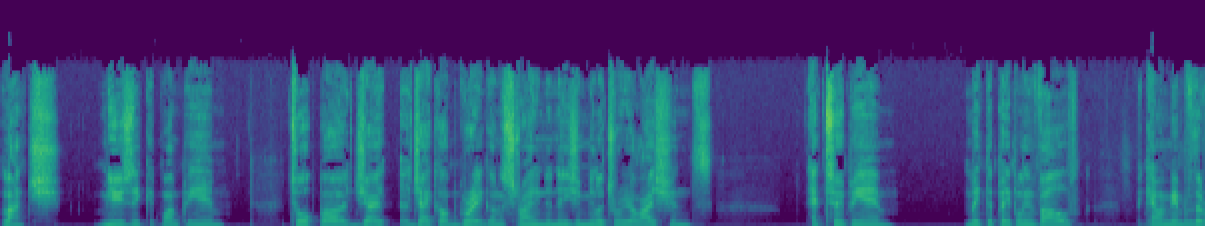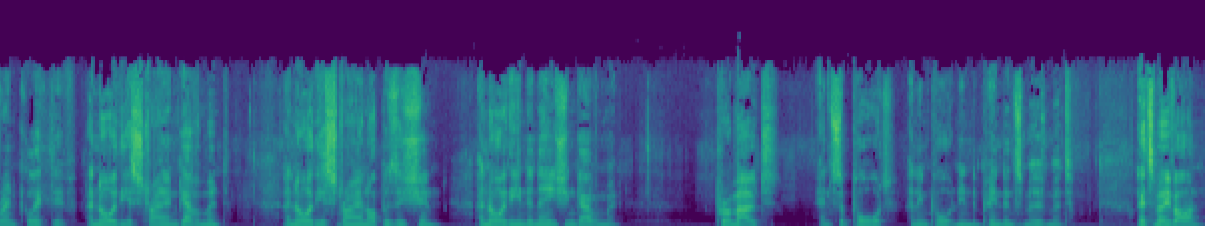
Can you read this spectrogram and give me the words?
Lunch, music at 1 pm, talk by J- uh, Jacob Gregg on Australian Indonesian military relations. At 2 pm, meet the people involved, become a member of the Rent Collective, annoy the Australian government, annoy the Australian opposition, annoy the Indonesian government, promote and support an important independence movement. Let's move on.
